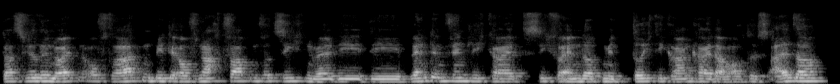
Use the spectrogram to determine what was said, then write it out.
dass wir den Leuten oft raten, bitte auf Nachtfarben verzichten, weil die, die Blendempfindlichkeit sich verändert mit, durch die Krankheit, aber auch durchs Alter.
